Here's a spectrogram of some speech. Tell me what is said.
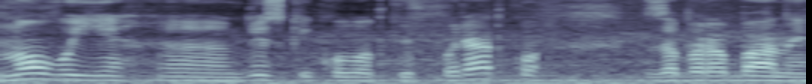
нової, е, диски колодки в порядку, за барабани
